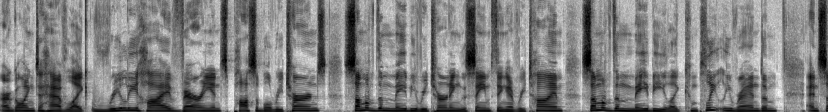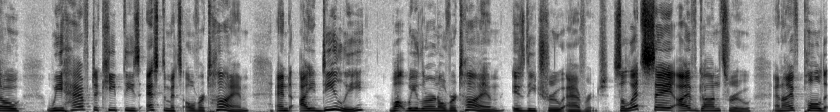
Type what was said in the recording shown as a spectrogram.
are going to have like really high variance possible returns. Some of them may be returning the same thing every time. Some of them may be like completely random. And so we have to keep these estimates over time. And ideally, what we learn over time is the true average. So let's say I've gone through and I've pulled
